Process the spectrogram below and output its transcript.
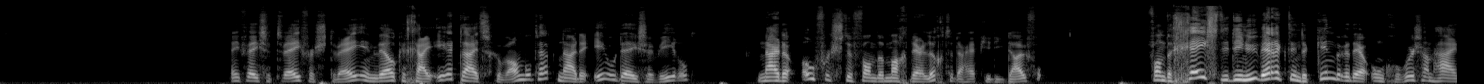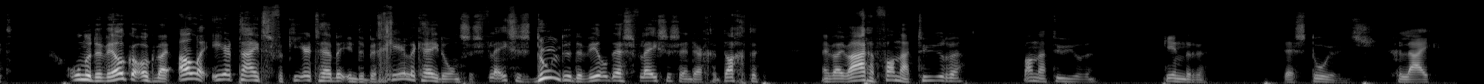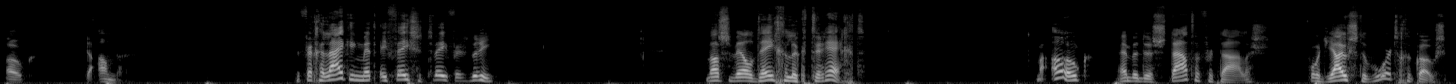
Efeze 2, vers 2, in welke gij eertijds gewandeld hebt naar de eeuw deze wereld, naar de overste van de macht der lucht, daar heb je die duivel, van de geest die nu werkt in de kinderen der ongehoorzaamheid, onder de welke ook wij alle eertijds verkeerd hebben in de begeerlijkheden onzes vleeses, doende de wil des vleeses en der gedachten, en wij waren van nature, van nature, kinderen des toorns, gelijk ook de anderen. De vergelijking met Efeze 2 vers 3 was wel degelijk terecht. Maar ook hebben de statenvertalers voor het juiste woord gekozen.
